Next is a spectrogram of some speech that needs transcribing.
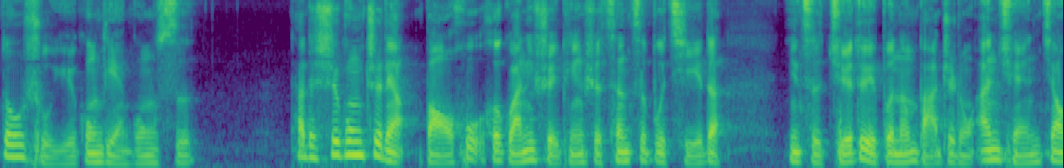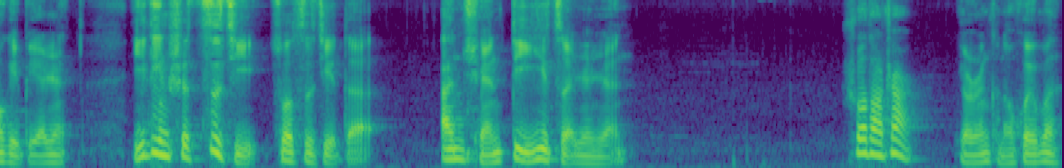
都属于供电公司。它的施工质量、保护和管理水平是参差不齐的，因此绝对不能把这种安全交给别人，一定是自己做自己的安全第一责任人。说到这儿，有人可能会问：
